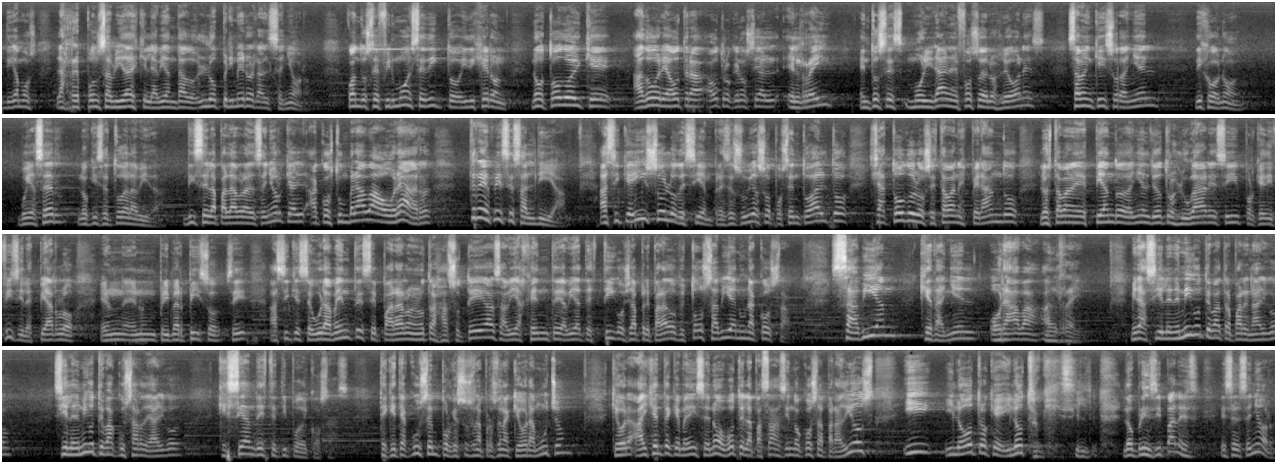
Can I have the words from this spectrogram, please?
digamos, las responsabilidades que le habían dado, lo primero era el Señor. Cuando se firmó ese dicto y dijeron, no, todo el que adore a, otra, a otro que no sea el rey, entonces morirá en el foso de los leones. ¿Saben qué hizo Daniel? Dijo, no, voy a hacer lo que hice toda la vida. Dice la palabra del Señor que acostumbraba a orar tres veces al día. Así que hizo lo de siempre, se subió a su aposento alto, ya todos los estaban esperando, lo estaban espiando a Daniel de otros lugares, ¿sí? porque es difícil espiarlo en, un primer piso, ¿sí? así que seguramente se pararon en otras azoteas, había gente, había testigos ya preparados, que todos sabían una cosa, sabían que Daniel oraba al rey. Mira, si el enemigo te va a atrapar en algo, si el enemigo te va a acusar de algo, que sean de este tipo de cosas que te acusen porque sos una persona que ora mucho, que ora, hay gente que me dice, no, vos te la pasás haciendo cosas para Dios y, lo otro que, y lo otro que, lo principal es, el Señor.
